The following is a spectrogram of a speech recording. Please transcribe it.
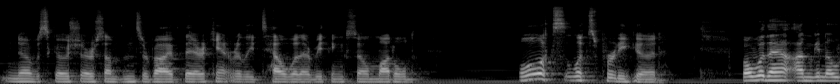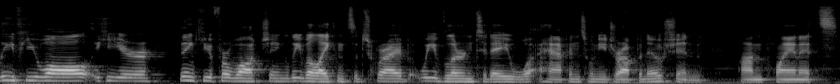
Nova Scotia or something survived there. Can't really tell with everything so muddled. Well, looks looks pretty good. But with that, I'm gonna leave you all here. Thank you for watching. Leave a like and subscribe. We've learned today what happens when you drop an ocean on planets.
